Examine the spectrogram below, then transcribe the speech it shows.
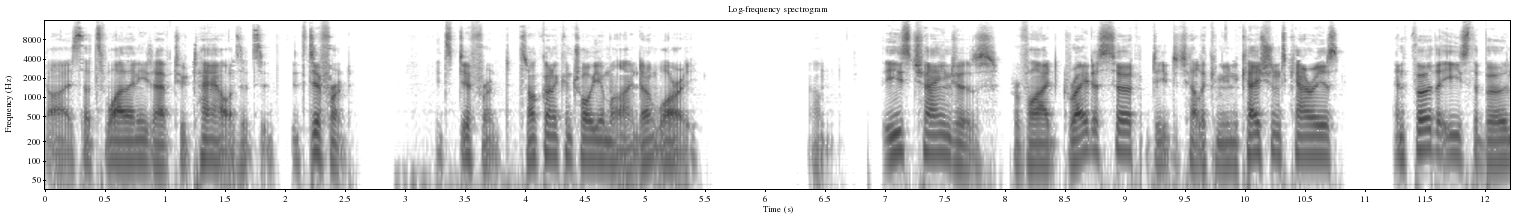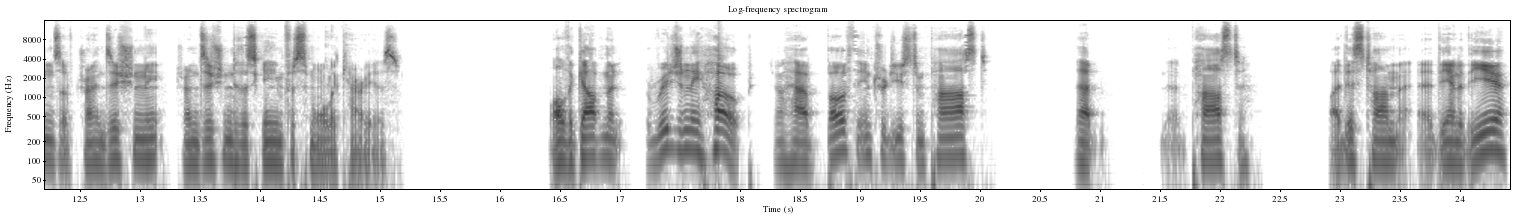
Guys, that's why they need to have two towers. It's, it's, it's different. It's different. It's not going to control your mind, don't worry. Um, these changes provide greater certainty to telecommunications carriers and further ease the burdens of transition, transition to the scheme for smaller carriers. While the government originally hoped to have both introduced and passed that uh, passed by this time at the end of the year,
